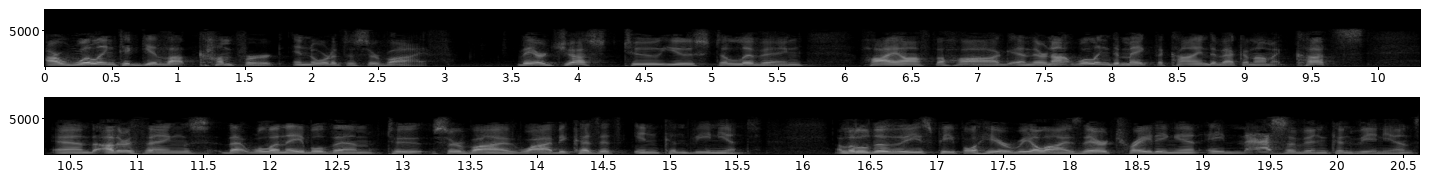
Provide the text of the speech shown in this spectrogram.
are willing to give up comfort in order to survive. They are just too used to living high off the hog, and they're not willing to make the kind of economic cuts and other things that will enable them to survive. Why? Because it's inconvenient. A little do these people here realize they're trading in a massive inconvenience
